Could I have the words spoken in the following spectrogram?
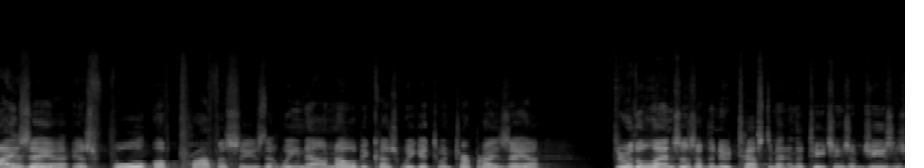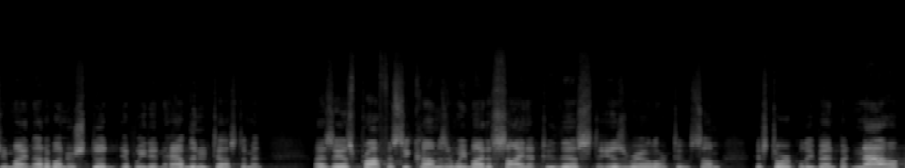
Isaiah is full of prophecies that we now know because we get to interpret Isaiah through the lenses of the New Testament and the teachings of Jesus. We might not have understood if we didn't have the New Testament. Isaiah's prophecy comes and we might assign it to this, to Israel, or to some historical event. But now,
